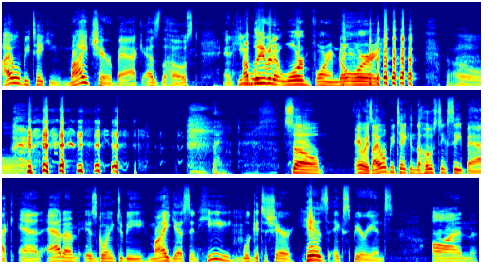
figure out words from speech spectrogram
I will be taking my chair back as the host, and he I'm will. leave it warm for him. Don't worry. Oh. so, anyways, I will be taking the hosting seat back, and Adam is going to be my guest, and he will get to share his experience on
